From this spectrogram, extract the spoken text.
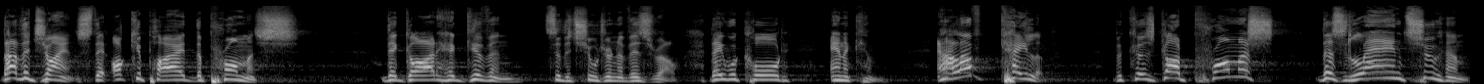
The giants that occupied the promise that God had given to the children of Israel. They were called Anakim. And I love Caleb because God promised this land to him,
